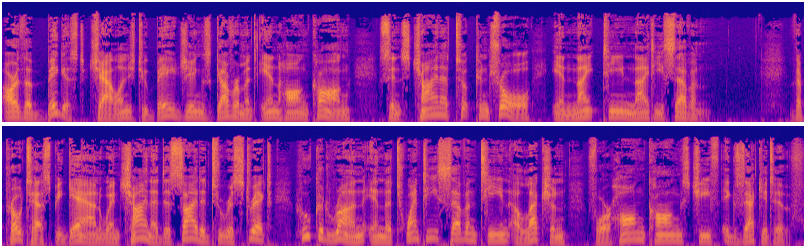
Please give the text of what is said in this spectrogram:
are the biggest challenge to Beijing's government in Hong Kong since China took control in 1997. The protests began when China decided to restrict who could run in the 2017 election for Hong Kong's chief executive.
